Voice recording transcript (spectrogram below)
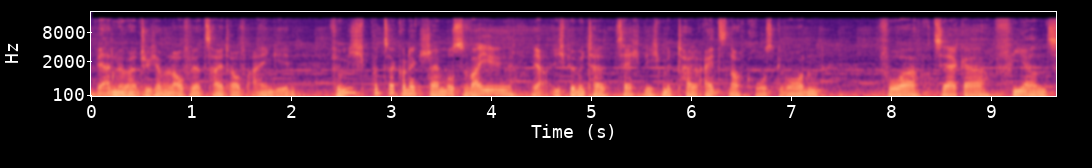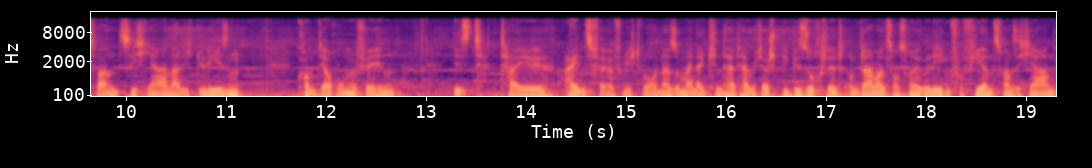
Werden wir aber natürlich im Laufe der Zeit drauf eingehen für mich Pizza Connection sein muss, weil ja, ich bin mit tatsächlich mit Teil 1 noch groß geworden. Vor circa 24 Jahren habe ich gelesen, kommt ja auch ungefähr hin, ist Teil 1 veröffentlicht worden. Also in meiner Kindheit habe ich das Spiel gesuchtet und damals muss man überlegen, vor 24 Jahren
